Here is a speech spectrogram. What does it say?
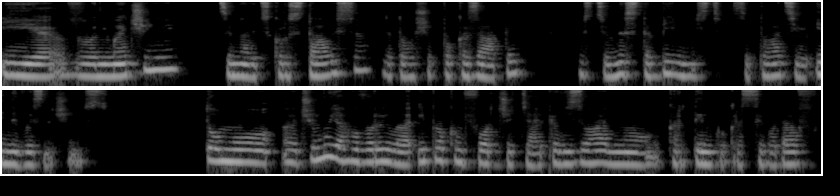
І в Німеччині цим навіть скористалися для того, щоб показати ось цю нестабільність ситуації і невизначеність. Тому е, чому я говорила і про комфорт життя, і про візуальну картинку красиву да, в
